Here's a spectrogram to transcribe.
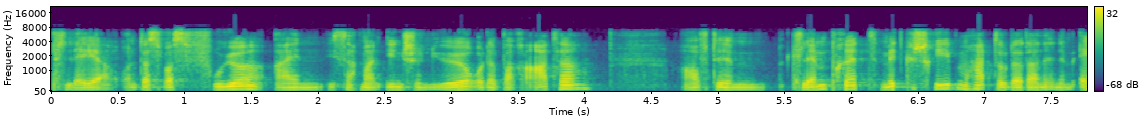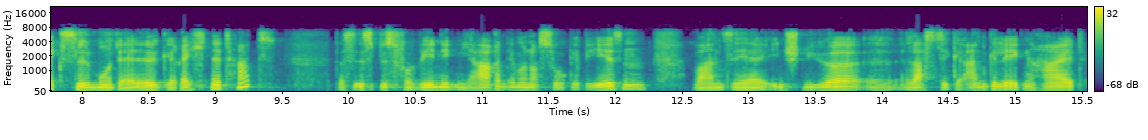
Player. Und das, was früher ein, ich sag mal, Ingenieur oder Berater auf dem Klemmbrett mitgeschrieben hat oder dann in einem Excel-Modell gerechnet hat, das ist bis vor wenigen Jahren immer noch so gewesen, war eine sehr ingenieurlastige Angelegenheit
